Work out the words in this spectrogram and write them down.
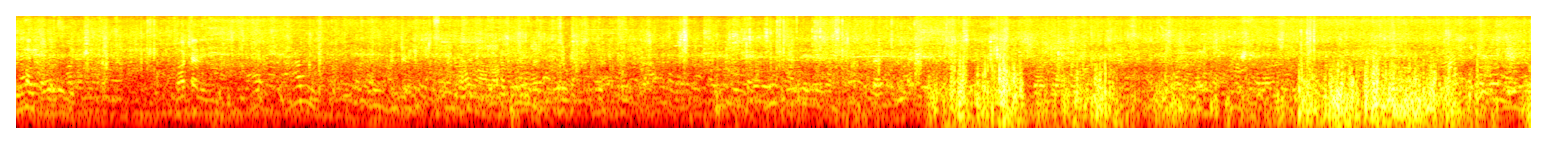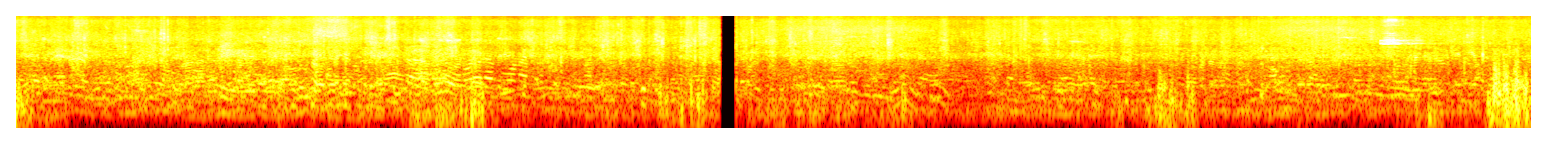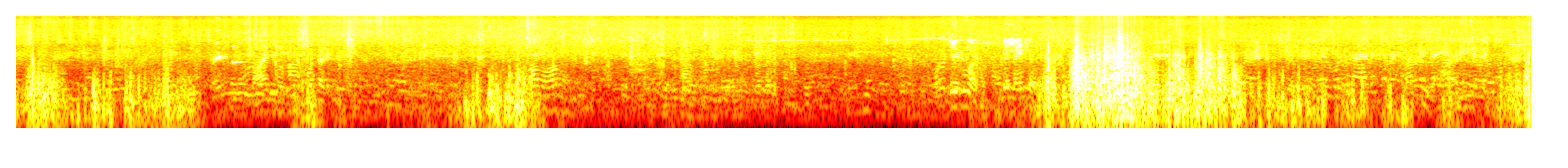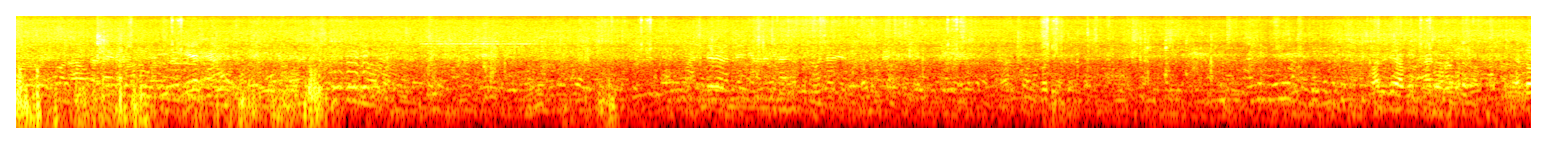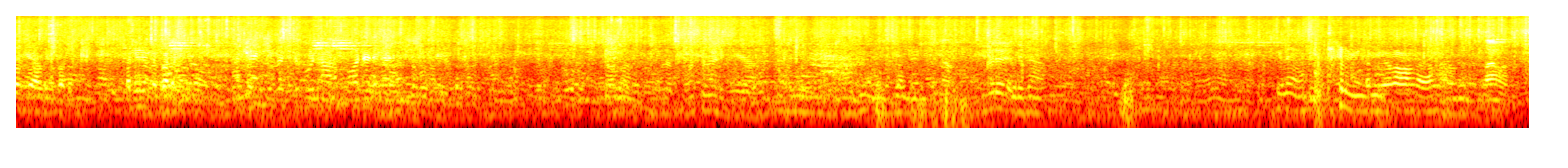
கொட்டாடி విజయ్ కుమార్ ఇప్పుడే లైన్లో ಎಲ್ಲೋಗಿ ಆಗ್ಬಿಟ್ಟು ಬನ್ನಿ ಬನ್ನಿ ಬನ್ನಿ Vamos.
